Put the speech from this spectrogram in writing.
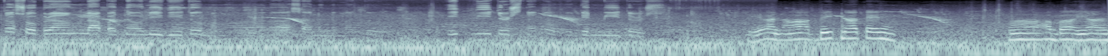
Ito sobrang lapad na uli dito. Mga uh, sa ano naman to. 8 meters na to. 10 meters. Ayan, ang update natin. Mga kabayan.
